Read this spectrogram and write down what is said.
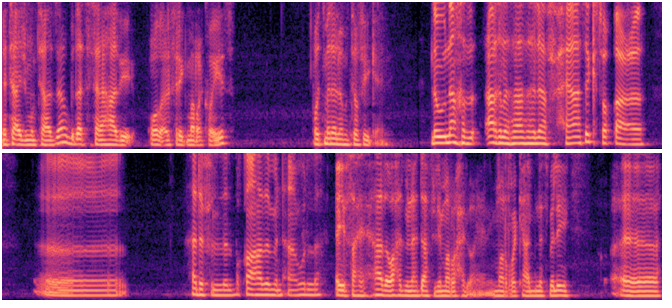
نتائج ممتازة. وبدات السنة هذه وضع الفريق مرة كويس. وأتمنى لهم التوفيق يعني. لو ناخذ أغلى ثلاث اهداف في حياتك أتوقع آه، هدف البقاء هذا منها ولا؟ أي صحيح هذا واحد من الأهداف اللي مرة حلوة يعني مرة كان بالنسبة لي آه،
